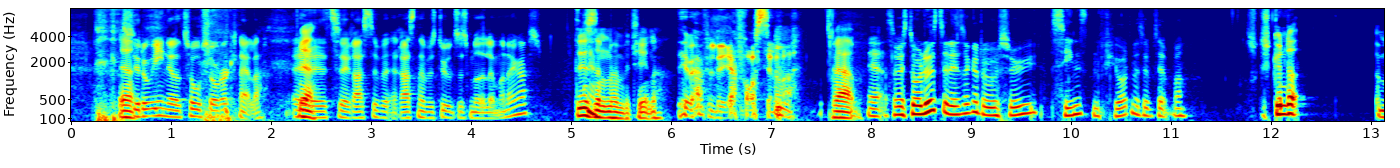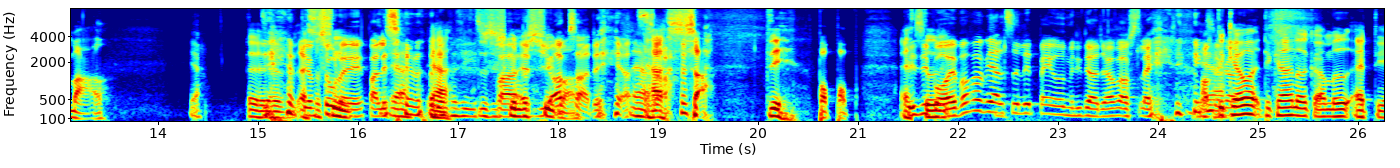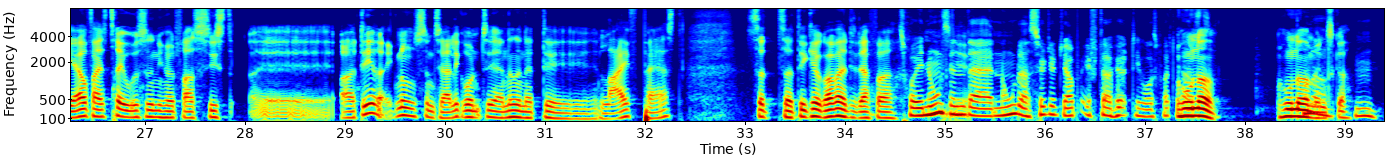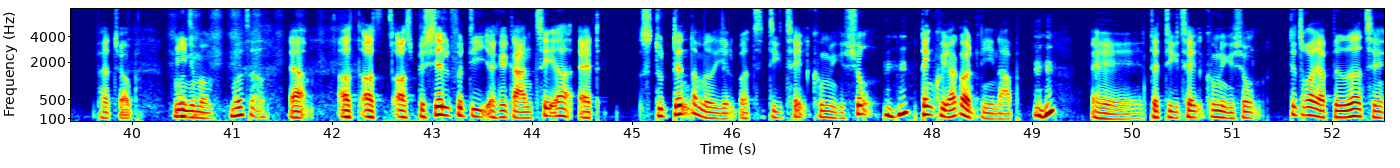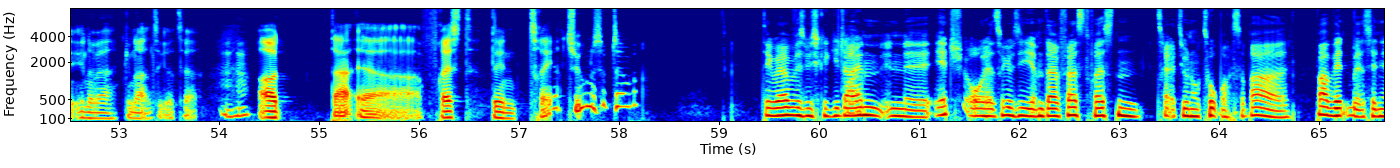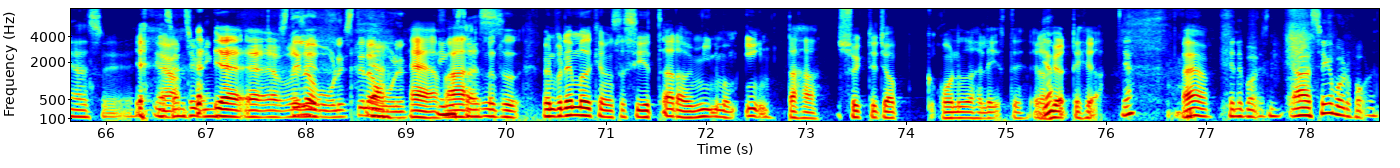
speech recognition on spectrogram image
Ja. siger du en eller to sukkerknaller Ja. øh, til resten, resten af bestyrelsesmedlemmerne, ikke også? Det er sådan, man betjener. Det er i hvert fald det, jeg forestiller mig. Ja, Ja, så hvis du har lyst til det, så kan du søge senest den 14. september. du skal skynde dig meget. Ja. Øh, det er om altså to dage, bare lige Ja, sådan, ja, ja, præcis. du skal skynde dig sygt meget. optager det her. Ja. Ja, så. Det, bop, bop. Busy boy, hvorfor er vi altid lidt bagud med de der jobopslag? Om Ja. det, kan jo, det kan have noget at gøre med, at det er jo faktisk tre uger siden, I hørte fra os sidst. Øh, og det er der ikke nogen sådan særlig grund til, andet end at det er live past. Så, så det kan jo godt være, at det er derfor Tror I nogensinde, Ja. der er nogen, der har søgt et job, efter at have hørt det i vores podcast? 100, 100 mennesker Mm. per job. Minimum. Modtaget. Og, og, og specielt fordi jeg kan garantere, at studentermedhjælper til digital kommunikation, Mm-hmm. den kunne jeg godt lige nap. Mhm. Øh, da digital kommunikation, det tror jeg er bedre til, end at være generalsekretær. mm-hmm. Og der er frist den 23. september. Det kan være, hvis vi skal give dig Ja. en, en uh, edge over her, så kan vi sige, at der er først fristen 23. oktober, så bare, bare vent med at sende jeres, uh, Ja. jeres ansøgning. ja, ja, ja, Stille og roligt, stille Ja. og roligt. Ja, ja, Ingen bare tid. Men på den måde kan man så sige, at der er der jo minimum en, der har søgt det job, rundet og har læst det, eller Ja. hørt det her. Ja. Ja, ja. Kende Bøjsen. Jeg er sikker på, at du får det.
